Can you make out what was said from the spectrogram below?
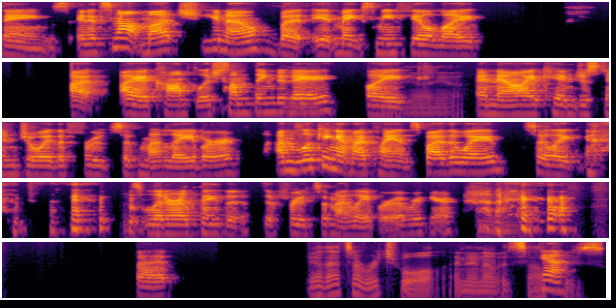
things. And it's not much, you know, but it makes me feel like I I accomplished something today. Yeah. Like Yeah. Yeah. and now I can just enjoy the fruits of my labor. I'm looking at my plants, by the way. So, like, literally the, the fruits of my labor over here. Mm. but Yeah, that's a ritual in and of itself yeah, is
